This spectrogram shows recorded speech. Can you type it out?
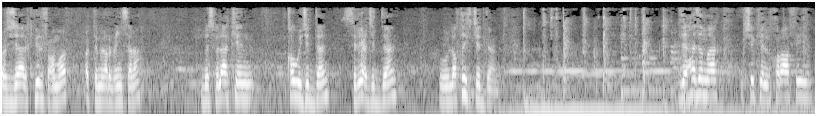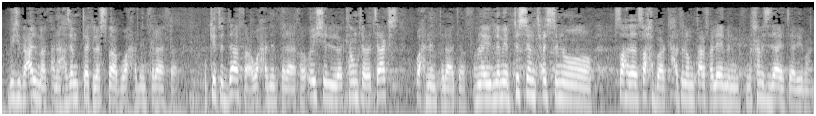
رجال كبير في عمر أكثر من 40 سنة بس ولكن قوي جدا سريع جدا ولطيف جدا إذا هزمك بشكل خرافي بيجي بعلمك أنا هزمتك لأسباب واحد اثنين ثلاثة وكيف تدافع؟ واحد اثنين ثلاثة. وإيش الكاونتر اتاكس واحد اثنين ثلاثة. لما يبتسم تحس إنه صح هذا صاحبك حتى لو متعرف عليه من من خمس دقائق تقريبا.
